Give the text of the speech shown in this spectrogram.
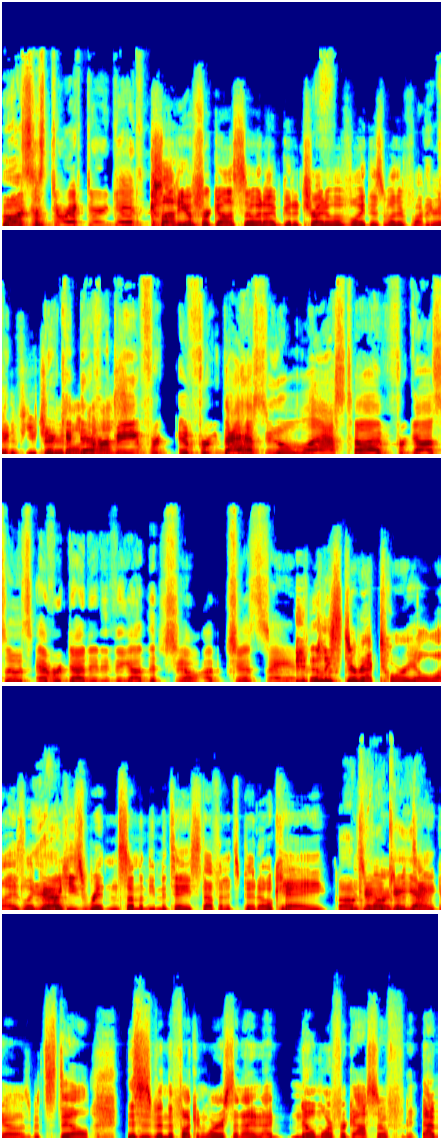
Who is this director again? Claudio Fragasso, and I'm gonna try to avoid this motherfucker in the future There can never costs. be for, for that has to be the last time Fragasso has ever done anything on this show. I'm just saying. At least directorial wise, like Yeah. he's written some of the Mattei stuff, and it's been okay, as Okay, far okay, as Mattei yeah. goes. But still, this has been the fucking worst, and I, I no more Fragasso. I,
